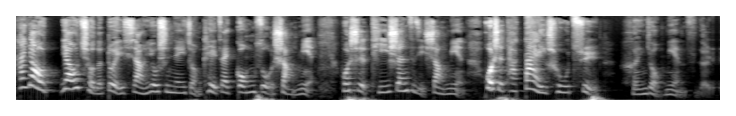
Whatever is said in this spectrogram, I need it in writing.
他要要求的对象又是那种可以在工作上面，或是提升自己上面，或是他带出去很有面子的人。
